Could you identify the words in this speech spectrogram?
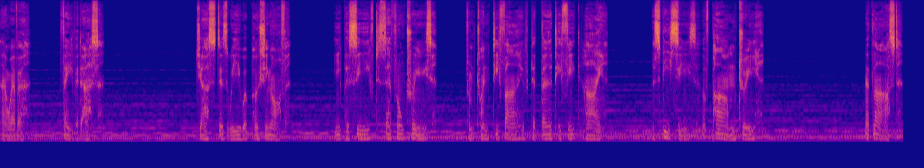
however, favoured us. Just as we were pushing off, he perceived several trees from 25 to 30 feet high, a species of palm tree. At last,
